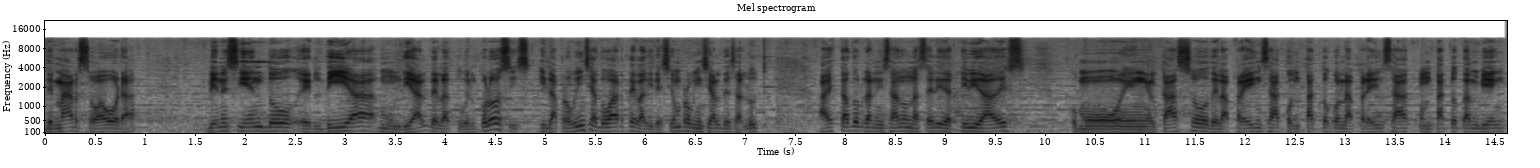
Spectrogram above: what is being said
de marzo ahora, viene siendo el Día Mundial de la Tuberculosis y la provincia de Duarte, la Dirección Provincial de Salud, ha estado organizando una serie de actividades, como en el caso de la prensa, contacto con la prensa, contacto también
